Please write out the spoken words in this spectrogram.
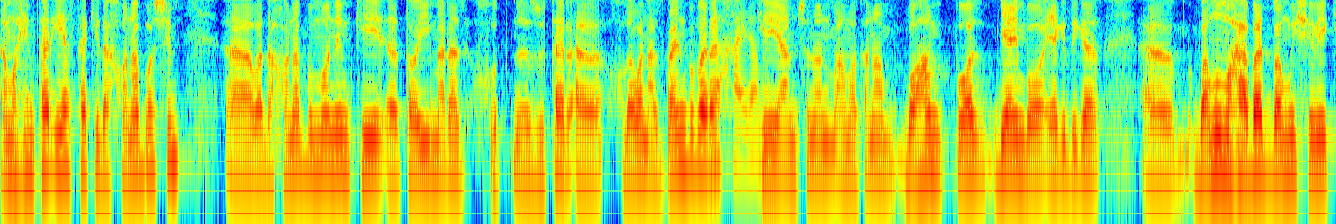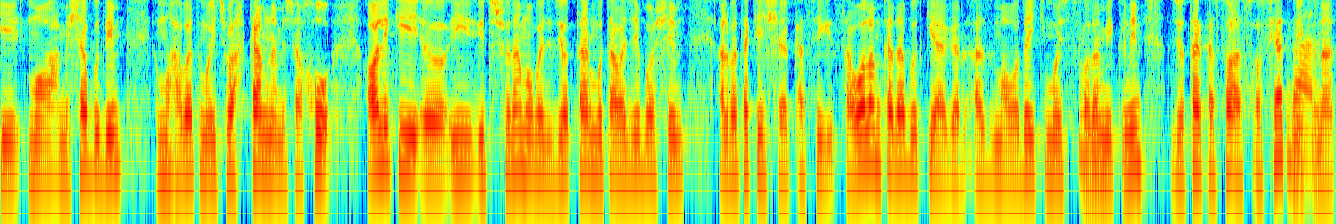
مهمتر ای است که در خانه باشیم. و در خانه بمانیم که تا این مرض خود زودتر خداوند از بین ببره که همچنان محمدانا با هم باز بیایم با یک دیگه با مو محبت با مو شوی که ما همیشه بودیم. محبت ما هیچ وقت کم نمیشه. خو حالی که ایت شده ما باید زیادتر متوجه باشیم. البته که کسی سوالم کرده بود که اگر از موادی که ما استفاده می‌کنیم زیادتر کسا اساسیت بله. می‌کنه.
